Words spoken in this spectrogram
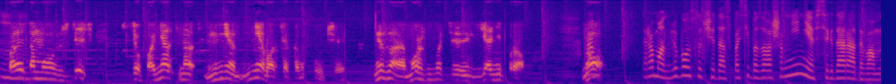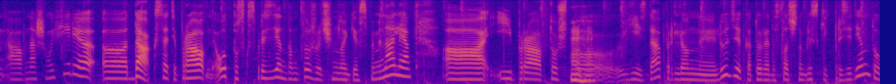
Мгм. Поэтому здесь все понятно, мне, мне во всяком случае. Не знаю, может быть, э, я не прав. Но Роман, в любом случае, да, спасибо за ваше мнение. Всегда рада вам а, в нашем эфире. Э, да, кстати, про отпуск с президентом тоже очень многие вспоминали. а, и про то, что Мгм. есть, да, определенные люди, которые достаточно близки к президенту.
